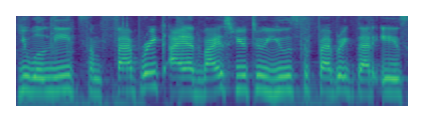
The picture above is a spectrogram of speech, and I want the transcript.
You will need some fabric. I advise you to use the fabric that is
